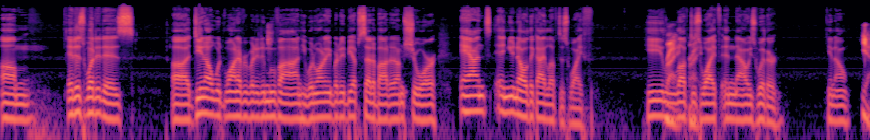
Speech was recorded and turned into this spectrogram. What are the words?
Um, it is what it is. Uh, Dino would want everybody to move on. He wouldn't want anybody to be upset about it. I'm sure. And and you know the guy loved his wife. He Right, loved his wife, and now he's with her. You know. Yeah.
